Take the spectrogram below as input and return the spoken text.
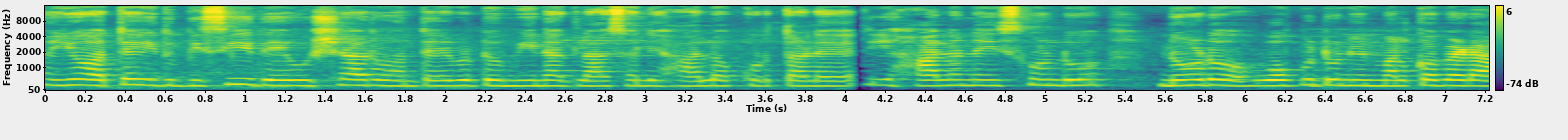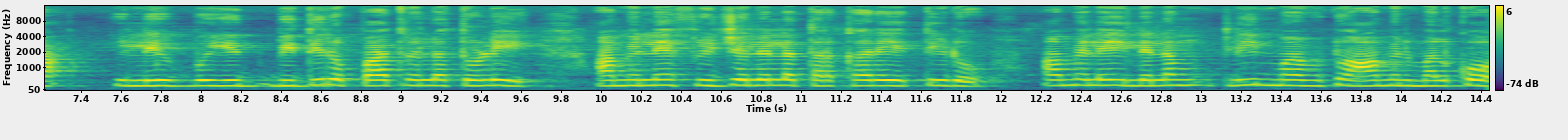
ಅಯ್ಯೋ ಅತ್ತೆ, ಇದು ಬಿಸಿ ಇದೆ, ಹುಷಾರು ಅಂತ ಹೇಳ್ಬಿಟ್ಟು ಮೀನಾ ಗ್ಲಾಸಲ್ಲಿ ಹಾಲು ಕೊಡ್ತಾಳೆ. ಈ ಹಾಲನ್ನು ಇಸ್ಕೊಂಡು, ನೋಡು, ಹೋಗ್ಬಿಟ್ಟು ನೀನು ಮಲ್ಕೋಬೇಡ. ಇಲ್ಲಿ ಬಿದ್ದಿರೋ ಪಾತ್ರೆ ಎಲ್ಲ ತೊಳಿ. ಆಮೇಲೆ ಫ್ರಿಜ್ಜಲ್ಲೆಲ್ಲ ತರಕಾರಿ ಎತ್ತಿಡು. ಆಮೇಲೆ ಇಲ್ಲೆಲ್ಲ ಕ್ಲೀನ್ ಮಾಡಿಬಿಟ್ಟು ಆಮೇಲೆ ಮಲ್ಕೋ,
